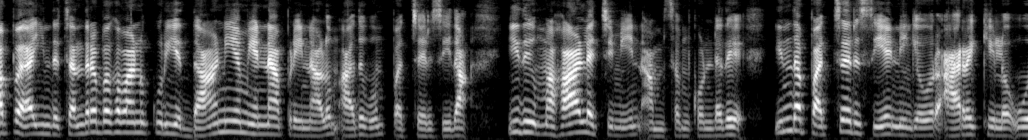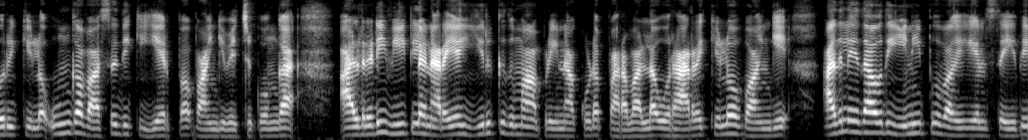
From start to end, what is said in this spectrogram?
அப்போ இந்த சந்திர பகவானுக்குரிய தானியம் என்ன அப்படின்னாலும் அதுவும் பச்சரிசி தான். இது மகாலட்சுமியின் அம்சம் கொண்டது. இந்த பச்சரிசியை நீங்கள் ஒரு அரை கிலோ ஒரு கிலோ உங்கள் வசதிக்கு ஏற்ப வாங்கி வச்சுக்கோங்க. ஆல்ரெடி வீட்டில் நிறைய இருக்குதுமா அப்படின்னா கூட பரவாயில்ல. ஒரு அரை கிலோ வாங்கி அதில் ஏதாவது இனிப்பு வகைகள் செய்து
